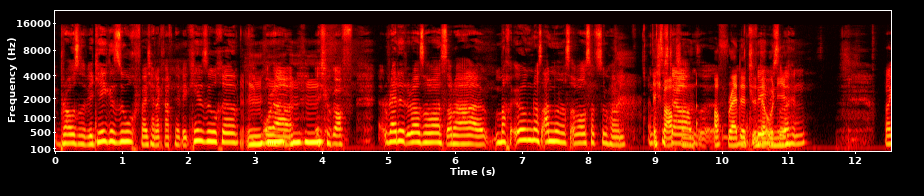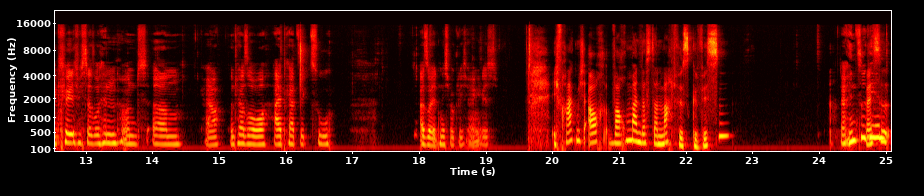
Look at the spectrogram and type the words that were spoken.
Browser WG gesucht, weil ich hatte gerade eine WG suche. oder ich gucke auf Reddit oder sowas oder mache irgendwas anderes, aber außer zuhören. Dann Ich war auch da schon und, äh, auf Reddit in der Uni. So dahin. Und dann quäl ich mich da so hin und ähm, ja, und höre so halbherzig zu. Also halt nicht wirklich eigentlich. Ich frage mich auch, warum man das dann macht fürs Gewissen. Da hinzugehen, Weißt du,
